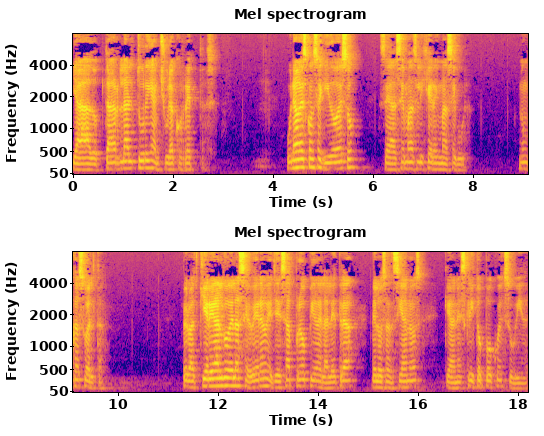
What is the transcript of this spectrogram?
y a adoptar la altura y anchura correctas. Una vez conseguido eso, se hace más ligera y más segura nunca suelta, pero adquiere algo de la severa belleza propia de la letra de los ancianos que han escrito poco en su vida.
